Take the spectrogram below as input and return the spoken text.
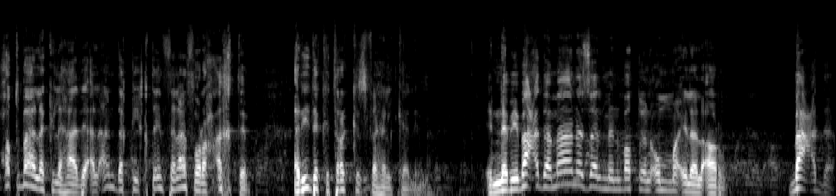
حط بالك لهذه. الآن دقيقتين ثلاث وراح أختم. أريدك تركز في هالكلمة. النبي بعد ما نزل من بطن أمة إلى الأرض بعد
